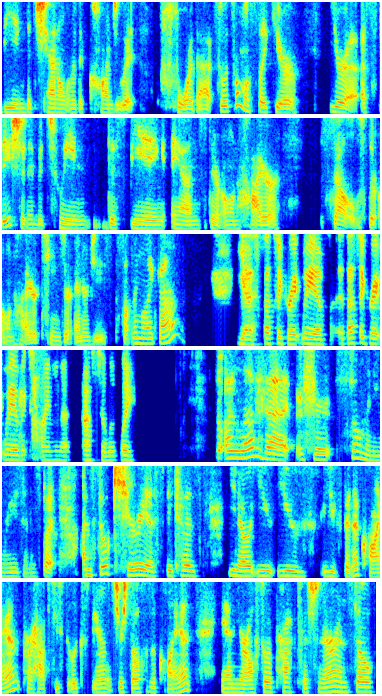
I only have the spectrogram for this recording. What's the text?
being the channel or the conduit for that. So it's almost like you're you're a, a station in between this being and their own higher selves, their own higher teams or energies, something like that. Yes, that's a great way of that's a great way of explaining it. Absolutely. So I love that for so many reasons, but I'm so curious because you know you you've you've been a client, perhaps you still experience yourself as a client, and you're also a practitioner. And so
